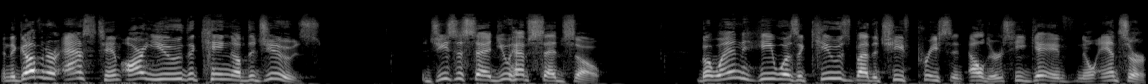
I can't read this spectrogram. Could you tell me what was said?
and the governor asked him, Are you the king of the Jews? Jesus said, You have said so. But when he was accused by the chief priests and elders, he gave no answer.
